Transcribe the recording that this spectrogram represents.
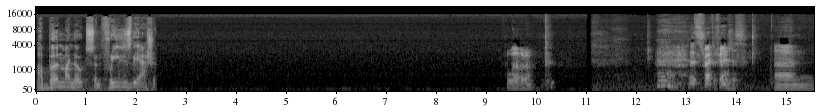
I'll burn my notes and freeze the ashes. Whatever. Let's try to finish this. Um,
